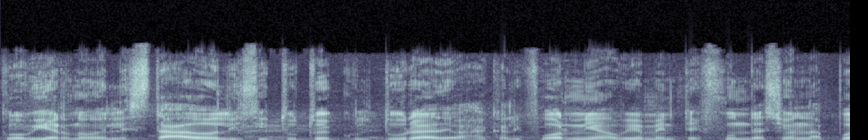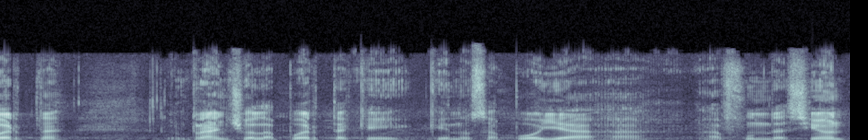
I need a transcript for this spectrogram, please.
Gobierno del Estado, el Instituto de Cultura de Baja California, obviamente Fundación La Puerta, Rancho La Puerta que, que nos apoya a, Fundación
